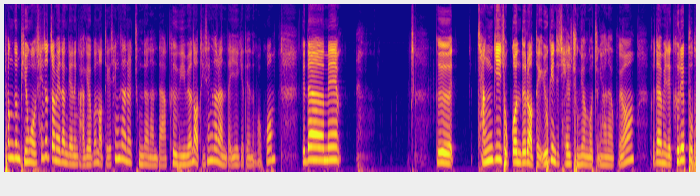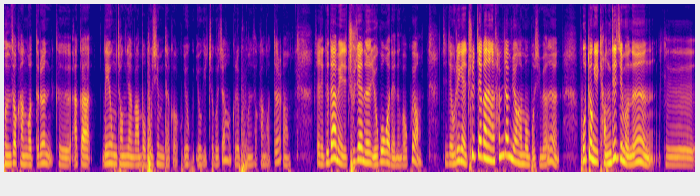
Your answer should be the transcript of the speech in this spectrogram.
평균 비용하고 최저점에 해당되는 가격은 어떻게 생산을 중단한다. 그 위면 어떻게 생산을 한다. 이 얘기가 되는 거고. 그 다음에 그 장기 조건들은 어떻게 요게 이제 제일 중요한 것 중에 하나고요. 그 다음에 이제 그래프 분석한 것들은 그 아까 내용 정리한 거 한번 보시면 될 거고 요 여기 있죠 그죠 그래프 분석한 것들 어. 자 이제 그 다음에 이제 주제는 요거가 되는 거고요 이제 우리가 출제 가능한 3.0 한번 보시면은 보통 이 경제 지문은 그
